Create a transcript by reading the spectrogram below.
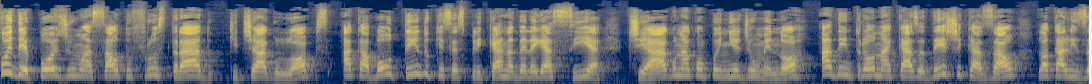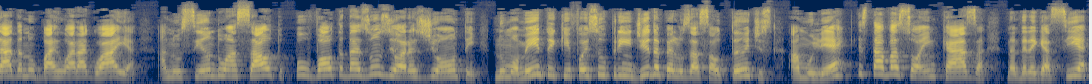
Foi depois de um assalto frustrado que Tiago Lopes acabou tendo que se explicar na delegacia. Tiago, na companhia de um menor, adentrou na casa deste casal, localizada no bairro Araguaia, anunciando um assalto por volta das 11 horas de ontem. No momento em que foi surpreendida pelos assaltantes, a mulher estava só em casa. Na delegacia,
